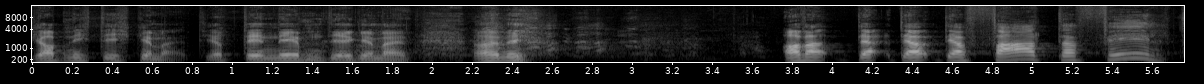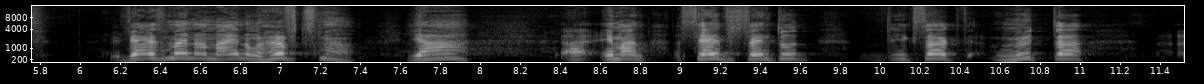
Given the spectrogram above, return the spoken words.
Ich habe nicht dich gemeint, ich habe den neben dir gemeint. Aber Aber der, der, der Vater fehlt. Wer ist meiner Meinung? Helft's mir. Ja, äh, ich meine, selbst wenn du, wie gesagt, Mütter, äh,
